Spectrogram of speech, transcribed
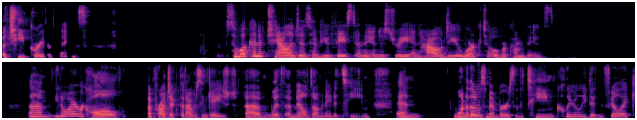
achieve greater things. So, what kind of challenges have you faced in the industry, and how do you work to overcome these? Um, you know, I recall a project that I was engaged um, with a male dominated team. And one of those members of the team clearly didn't feel like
